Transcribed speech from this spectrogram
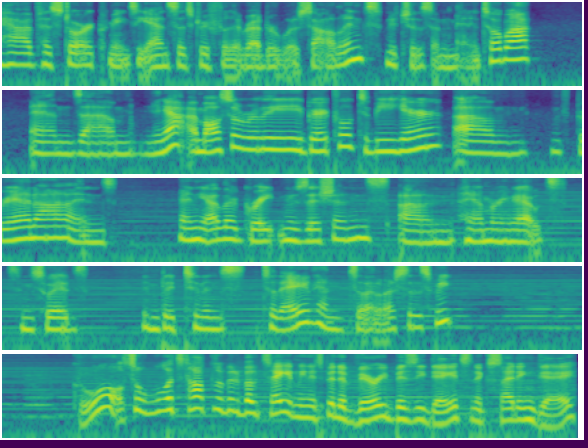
have historic Métis ancestry for the Red River Islands, which is in Manitoba. And um, yeah, I'm also really grateful to be here um, with Brianna and any other great musicians um, hammering out some swids in big tunes today and to the rest of this week. Cool. So let's talk a little bit about today. I mean, it's been a very busy day. It's an exciting day.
